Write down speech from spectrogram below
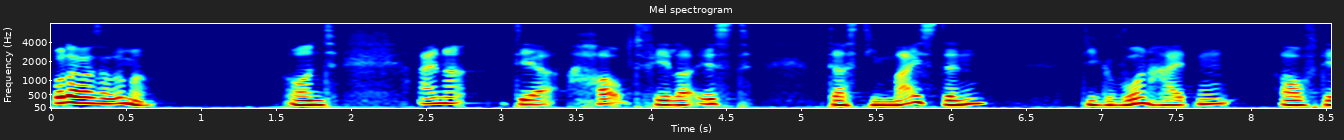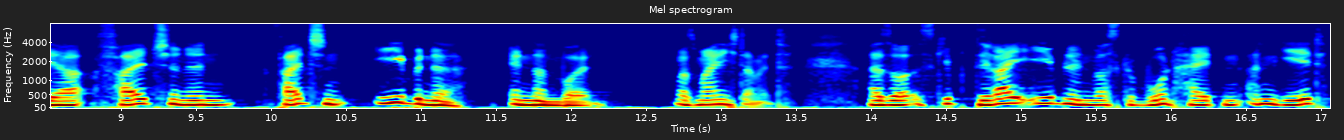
oder was auch immer. Und einer der Hauptfehler ist, dass die meisten die Gewohnheiten auf der falschen, falschen Ebene ändern wollen. Was meine ich damit? Also es gibt drei Ebenen, was Gewohnheiten angeht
